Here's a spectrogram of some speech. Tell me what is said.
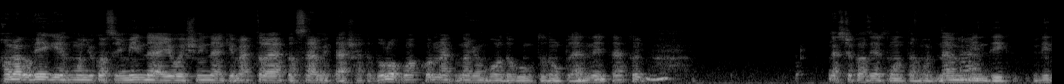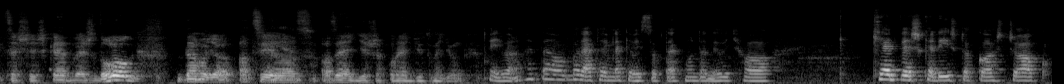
ha meg a végén mondjuk azt, hogy minden jó, és mindenki megtalálta a számítását a dologba, akkor meg nagyon boldogunk tudunk lenni. Tehát, hogy ezt csak azért mondtam, hogy nem mindig vicces és kedves dolog, de hogy a, a cél az, az egy, és akkor együtt megyünk. Így van. Hát a barátaim nekem is szokták mondani, hogy ha kedveskedést akarsz csak,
